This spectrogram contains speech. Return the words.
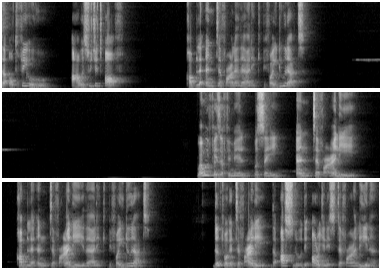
سأطفئه I will switch it off قبل أن تفعل ذلك before you do that When we face a female, we say أن تفعلي قبل أن تفعلي ذلك before you do that. Don't forget تفعلي, the aslu, the origin is تفعلين.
